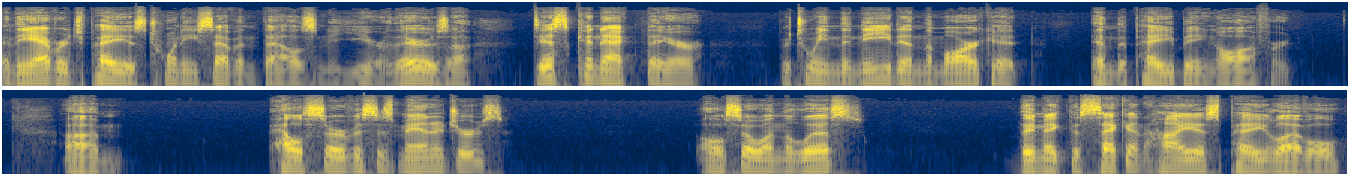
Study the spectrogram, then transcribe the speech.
and the average pay is 27,000 a year. There is a disconnect there between the need in the market and the pay being offered. Um, health services managers also on the list. They make the second highest pay level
